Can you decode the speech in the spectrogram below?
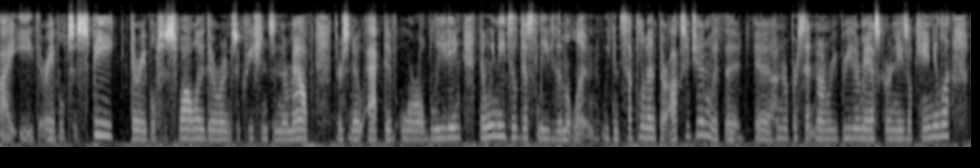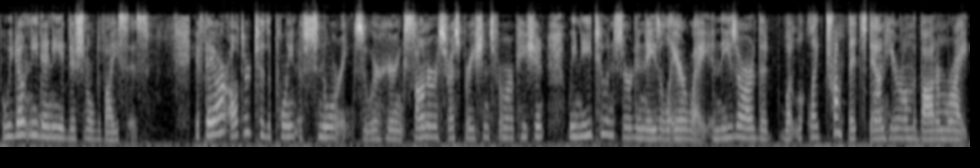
i.e. they're able to speak, they're able to swallow their own secretions in their mouth, there's no active oral bleeding, then we need to just leave them alone. We can supplement their oxygen with a 100% non-rebreather mask or nasal cannula, but we don't need any additional devices. If they are altered to the point of snoring, so we're hearing sonorous respirations from our patient, we need to insert a nasal airway. And these are the what look like trumpets down here on the bottom right.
